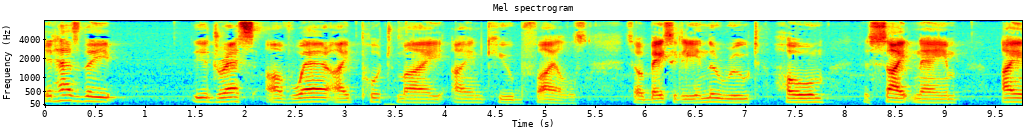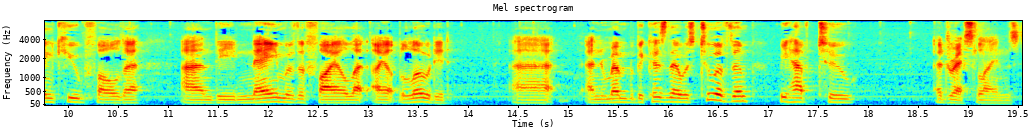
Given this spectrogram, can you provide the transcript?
it has the the address of where I put my IonCube files. So basically in the root, home, the site name, IonCube folder, and the name of the file that I uploaded. Uh, and remember, because there was two of them, we have two address lines.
